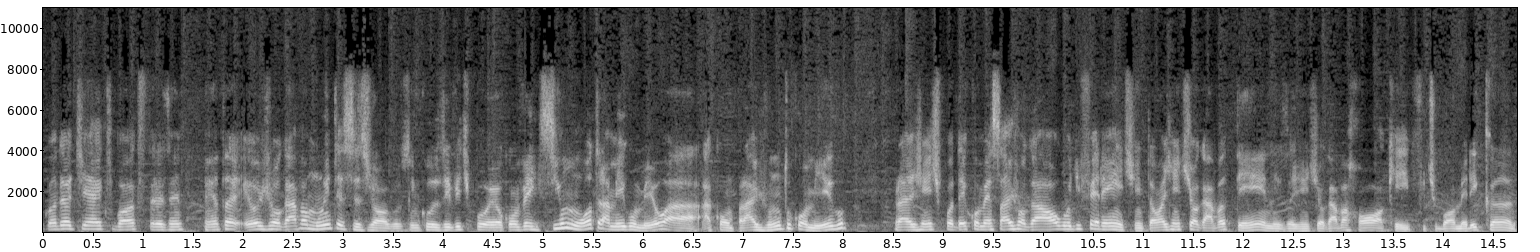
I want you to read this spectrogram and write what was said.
Quando eu tinha Xbox 360, eu jogava muito esses jogos. Inclusive, tipo, eu convenci um outro amigo meu a, a comprar junto comigo pra gente poder começar a jogar algo diferente. Então a gente jogava tênis, a gente jogava hockey, futebol americano.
